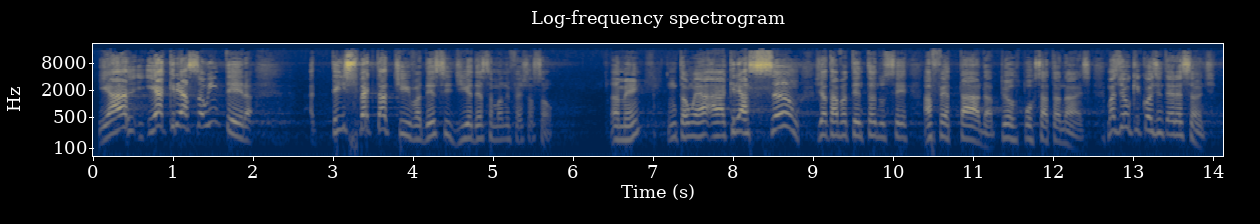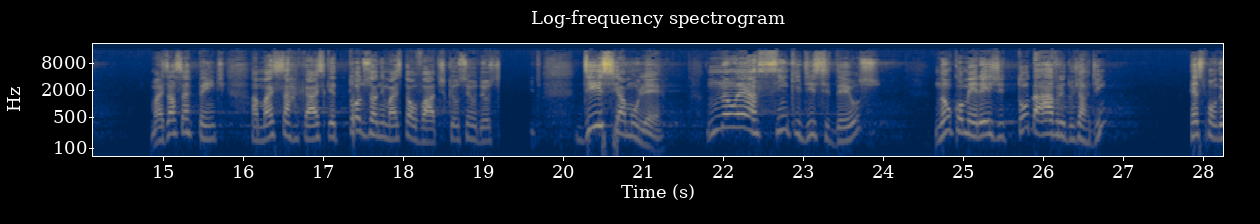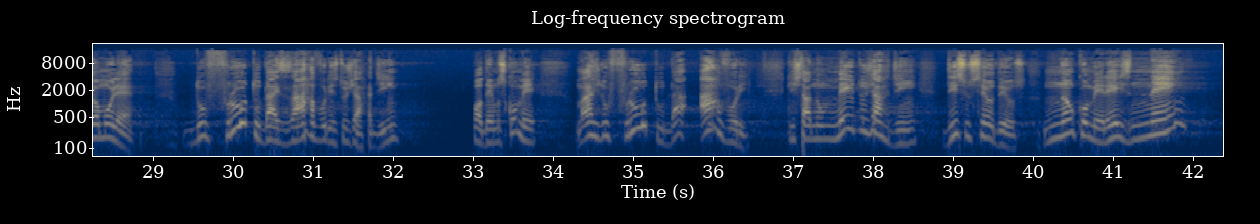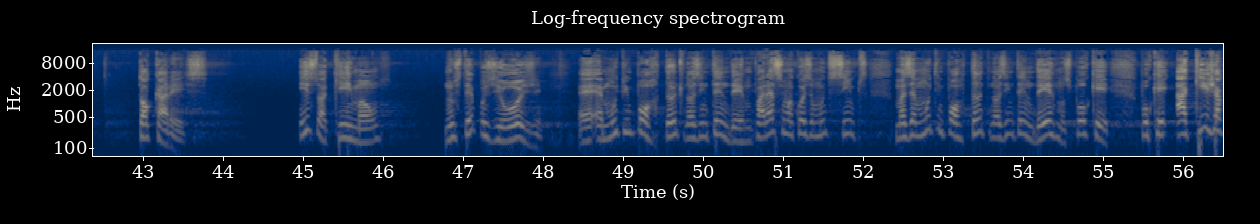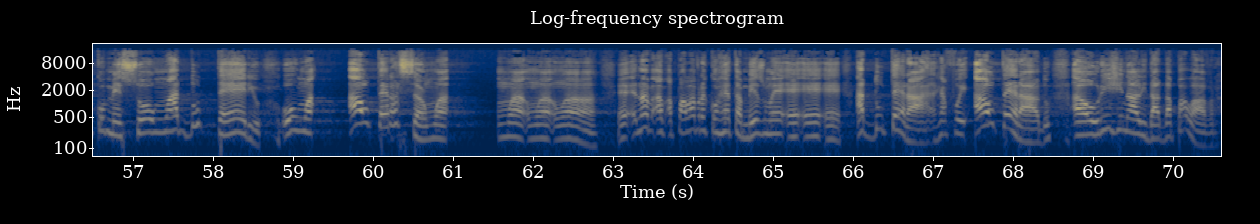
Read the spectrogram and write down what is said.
E a, e a criação inteira tem expectativa desse dia, dessa manifestação. Amém? Então é a, a criação já estava tentando ser afetada por, por Satanás. Mas viu que coisa interessante. Mas a serpente, a mais sarcástica que todos os animais selváticos que o Senhor Deus disse à mulher: Não é assim que disse Deus? Não comereis de toda a árvore do jardim? Respondeu a mulher: Do fruto das árvores do jardim podemos comer, Mas do fruto da árvore que está no meio do jardim, disse o seu Deus: Não comereis nem tocareis. Isso aqui, irmãos, nos tempos de hoje, é, é, muito importante nós entendermos. Parece uma coisa muito simples, mas é muito importante nós entendermos. Por quê? Porque aqui já começou um adultério, ou uma alteração, uma. Uma, uma, uma é, a, a, palavra correta mesmo é, é, é, é adulterar, já foi alterado a originalidade da palavra.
